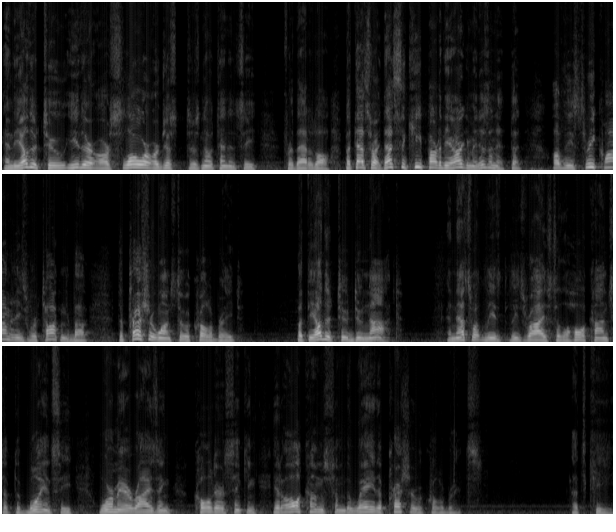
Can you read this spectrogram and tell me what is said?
And the other two either are slower or just there's no tendency for that at all. But that's right. That's the key part of the argument, isn't it? That of these three quantities we're talking about, the pressure wants to equilibrate, but the other two do not. And that's what leads, leads rise to the whole concept of buoyancy, warm air rising, cold air sinking. It all comes from the way the pressure equilibrates. That's key.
